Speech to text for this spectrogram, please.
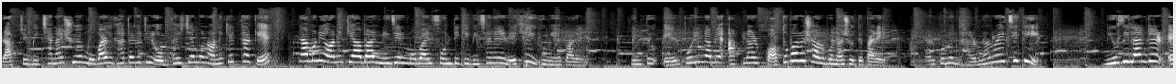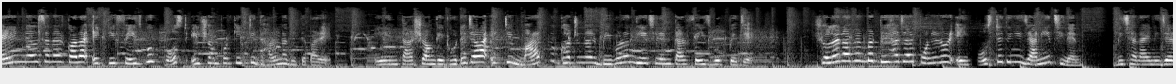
রাত্রে বিছানায় শুয়ে মোবাইল ঘাটাঘাটির অভ্যাস যেমন অনেকের থাকে, তেমনই অনেকে আবার নিজের মোবাইল ফোনটিকে বিছানায় রেখেই ঘুমিয়ে পড়েন। কিন্তু এর পরিণামে আপনার কত বড় সর্বনাশ হতে পারে? আপনার কোনো ধারণা রয়েছে কি? নিউজিল্যান্ডের এরিন নেলসনের করা একটি ফেসবুক পোস্ট এই সম্পর্কে একটি ধারণা দিতে পারে। এরিন তার সঙ্গে ঘটে যাওয়া একটি মারাত্মক ঘটনার বিবরণ দিয়েছিলেন তার ফেসবুক পেজে। ষোলোই নভেম্বর দুই হাজার পনেরোর এই পোস্টে তিনি জানিয়েছিলেন, বিছানায় নিজের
